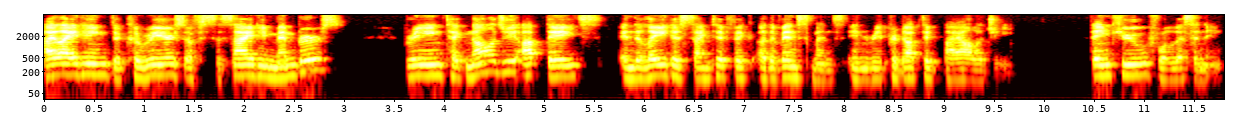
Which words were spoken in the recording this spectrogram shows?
highlighting the careers of society members, bringing technology updates and the latest scientific advancements in reproductive biology. Thank you for listening.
